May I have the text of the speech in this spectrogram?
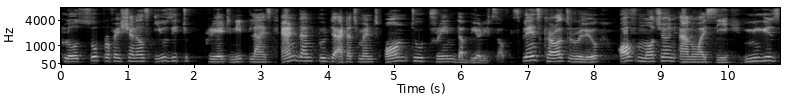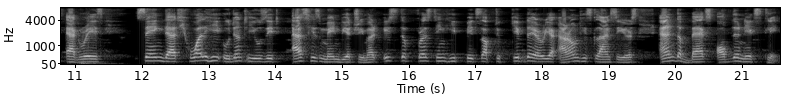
close so professionals use it to create neat lines and then put the attachment on to trim the beard itself. Explains Carl Trujillo of Motion NYC, Miguel agrees saying that while he wouldn't use it as his main beard trimmer, it's the first thing he picks up to keep the area around his client's ears and the backs of their necks clean.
